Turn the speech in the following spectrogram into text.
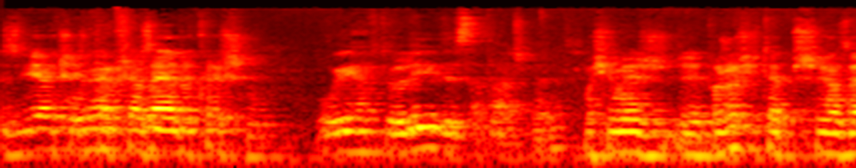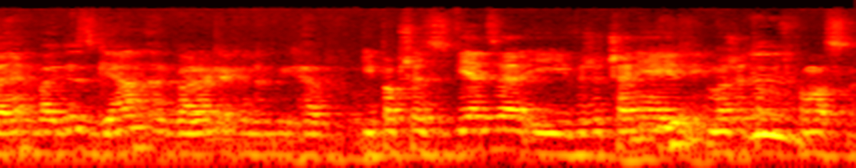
zwiększyć te przywiązania do Kryszny. We have to leave this attachment, Musimy y, porzucić te przywiązania and by this gyan and vairagya can be helpful. i poprzez wiedzę i wyrzeczenie może to być pomocne.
